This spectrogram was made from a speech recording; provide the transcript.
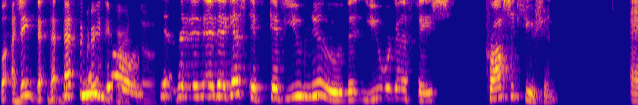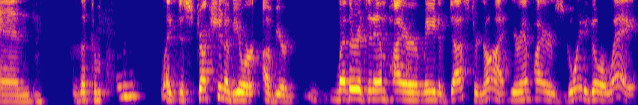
Well, I think that, that that's the crazy part, though. Yeah, but and, and I guess if if you knew that you were going to face prosecution and mm. the complete like destruction of your of your whether it's an empire made of dust or not, your empire is going to go away.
